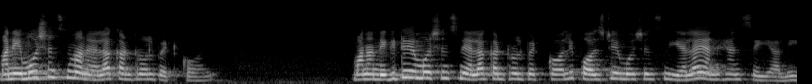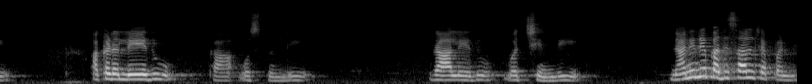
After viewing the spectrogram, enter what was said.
మన ఎమోషన్స్ని మనం ఎలా కంట్రోల్ పెట్టుకోవాలి? మన నెగిటివ్ ఎమోషన్స్ని ఎలా కంట్రోల్ పెట్టుకోవాలి? పాజిటివ్ ఎమోషన్స్ని ఎలా ఎన్హాన్స్ చేయాలి? అక్కడ లేదు కా వస్తుంది. రాలేదు వచ్చింది. దానినే పదిసార్లు చెప్పండి.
